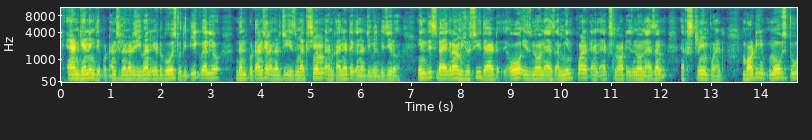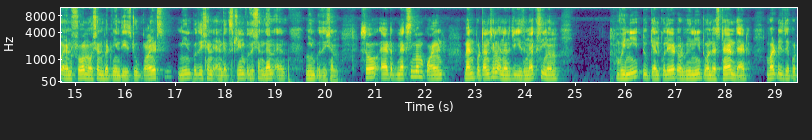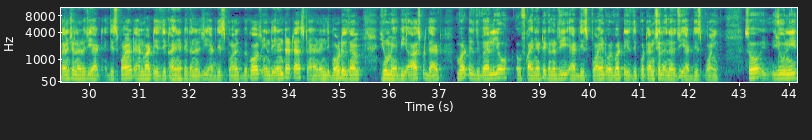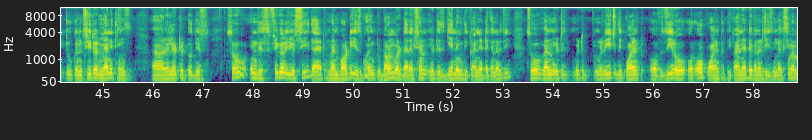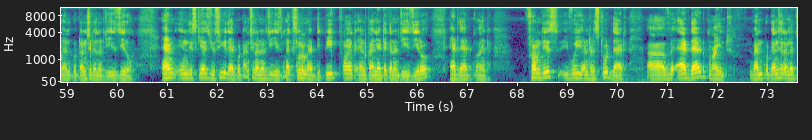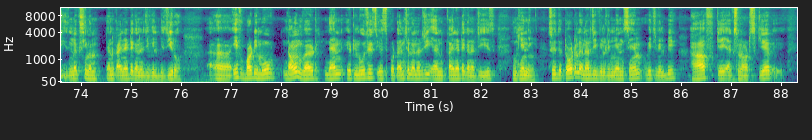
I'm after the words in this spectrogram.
and gaining the potential energy. When it goes to the peak value then potential energy is maximum and kinetic energy will be zero. In this diagram you see that o is known as a mean point and x naught is known as an extreme point. Body moves to and fro motion between these two points mean position and extreme position then and mean position so at maximum point when potential energy is maximum we need to calculate or we need to understand that what is the potential energy at this point and what is the kinetic energy at this point. Because in the entry test and in the board exam you may be asked that what is the value of kinetic energy at this point or what is the potential energy at this point. So you need to consider many things uh, related to this so in this figure you see that when body is going to downward direction it is gaining the kinetic energy. So when it, it reach the point of zero or o point the kinetic energy is maximum and potential energy is zero. And in this case you see that potential energy is maximum at the peak point and kinetic energy is zero at that point. From this we understood that uh, at that point when potential energy is maximum then kinetic energy will be zero uh, if body move downward then it loses its potential energy and kinetic energy is gaining. So the total energy will remain same which will be half kx naught square.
